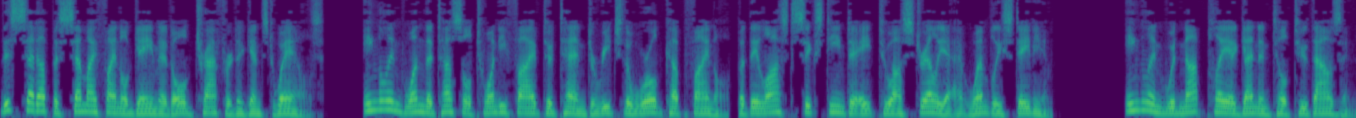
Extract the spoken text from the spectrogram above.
This set up a semi-final game at Old Trafford against Wales. England won the tussle 25–10 to reach the World Cup final, but they lost 16–8 to Australia at Wembley Stadium. England would not play again until 2000.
